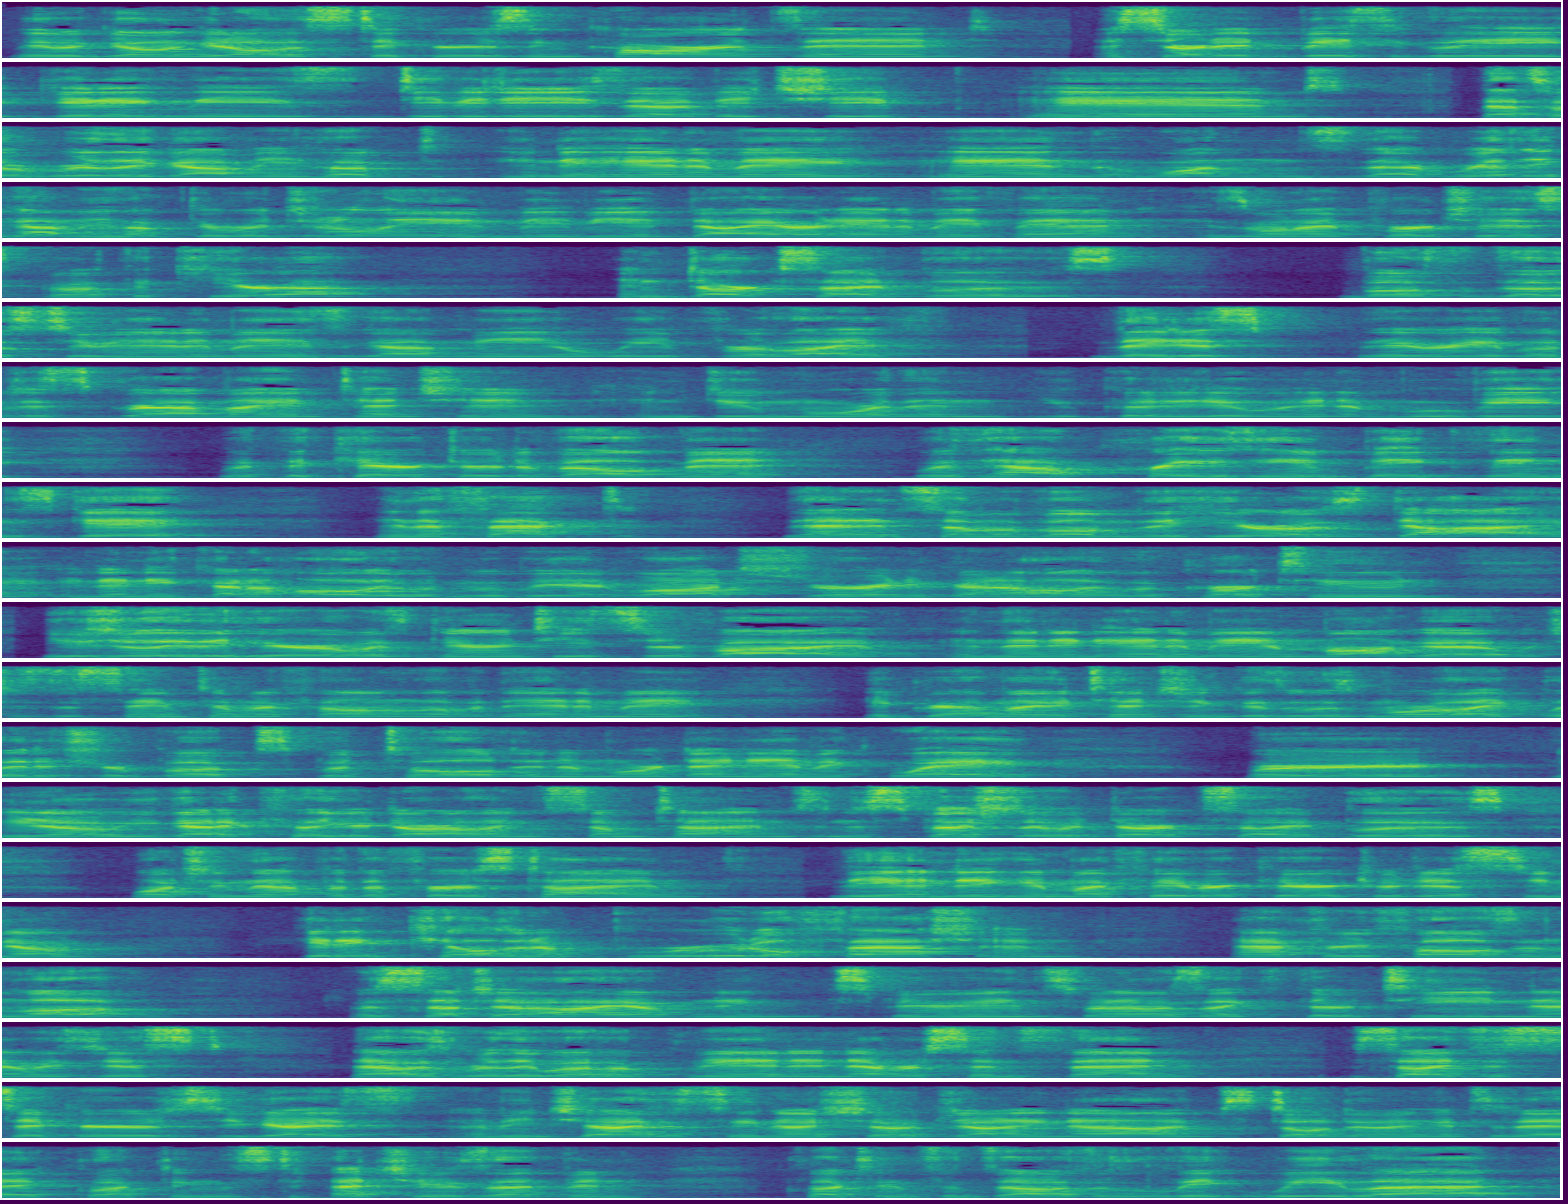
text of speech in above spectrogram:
we would go and get all the stickers and cards. And I started basically getting these DVDs that would be cheap, and that's what really got me hooked into anime. And the ones that really got me hooked originally and made me a diehard anime fan is when I purchased both Akira and Dark Side Blues both of those two animes got me a weeb for life. They just they were able to just grab my attention and do more than you could do in a movie with the character development, with how crazy and big things get, and the fact that in some of them the heroes die in any kind of Hollywood movie I'd watched or any kind of Hollywood cartoon. Usually the hero is guaranteed to survive, and then in anime and manga, which is the same time I fell in love with anime, it grabbed my attention because it was more like literature books but told in a more dynamic way where you know you got to kill your darlings sometimes. And especially with dark side blues watching that for the first time the ending and my favorite character just you know getting killed in a brutal fashion after he falls in love was such an eye-opening experience. When i was like 13 i was just that was really what hooked me in. And ever since then besides the stickers you guys i mean chaz has seen i showed johnny now. I'm still doing it today collecting the statues i've been collecting since i was a wee lad.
